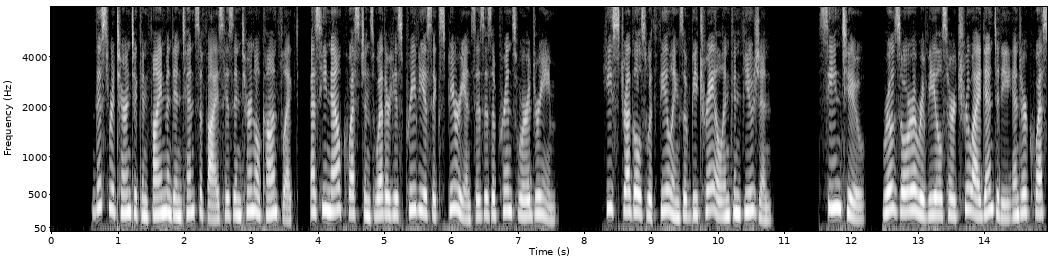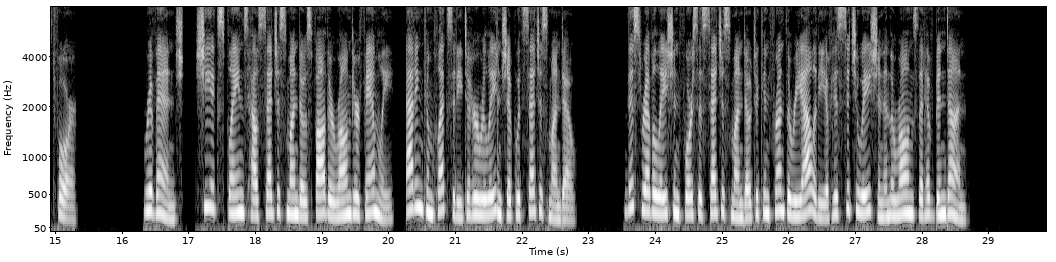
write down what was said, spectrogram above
This return to confinement intensifies his internal conflict, as he now questions whether his previous experiences as a prince were a dream. He struggles with feelings of betrayal and confusion. Scene 2. Rosaura reveals her true identity and her quest for revenge. She explains how Segismundo's father wronged her family, adding complexity to her relationship with Segismundo. This revelation forces Segismundo to confront the reality of his situation and the wrongs that have been done.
